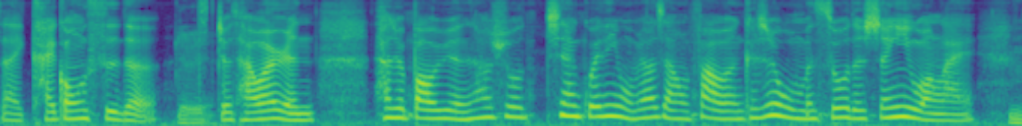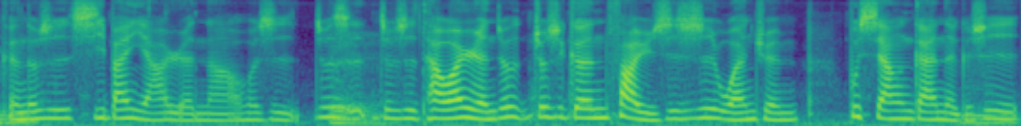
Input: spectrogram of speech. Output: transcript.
在开公司的，对就台湾人，他就抱怨，他说现在规定我们要讲法文，可是我们所有的生意往来可能都是西班牙人呐、啊，嗯、或是就是就是台湾人，就就是跟法语其实是完全。不相干的，可是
